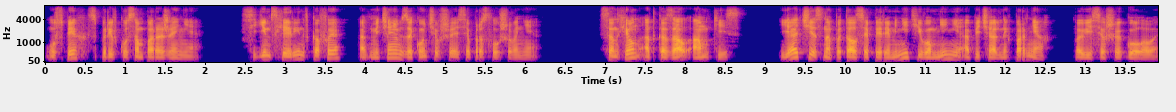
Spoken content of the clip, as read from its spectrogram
Успех с привкусом поражения. Сидим с Херин в кафе, отмечаем закончившееся прослушивание. Санхён отказал Амкис. Я честно пытался переменить его мнение о печальных парнях, повесивших головы.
